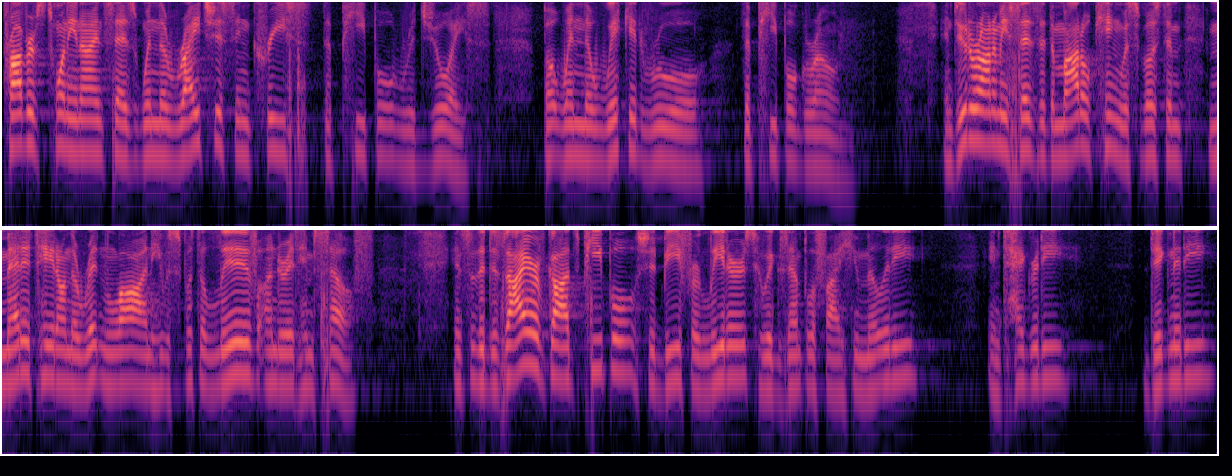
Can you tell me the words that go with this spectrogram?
Proverbs 29 says, When the righteous increase, the people rejoice but when the wicked rule, the people groan. And Deuteronomy says that the model king was supposed to meditate on the written law and he was supposed to live under it himself. And so the desire of God's people should be for leaders who exemplify humility, integrity, dignity,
